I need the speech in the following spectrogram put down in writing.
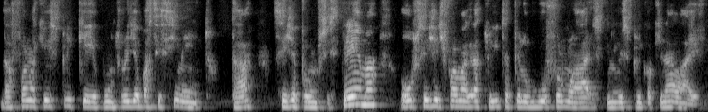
da forma que eu expliquei, o controle de abastecimento, tá? Seja por um sistema ou seja de forma gratuita pelo Google Formulários, que eu explico aqui na live,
